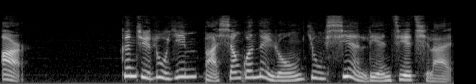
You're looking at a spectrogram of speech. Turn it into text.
二，根据录音把相关内容用线连接起来。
